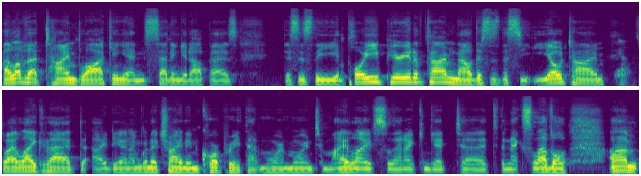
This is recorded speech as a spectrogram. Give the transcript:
I love that time blocking and setting it up as this is the employee period of time. Now this is the CEO time. Yeah. So I like that idea, and I'm going to try and incorporate that more and more into my life so that I can get uh, to the next level. Um,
